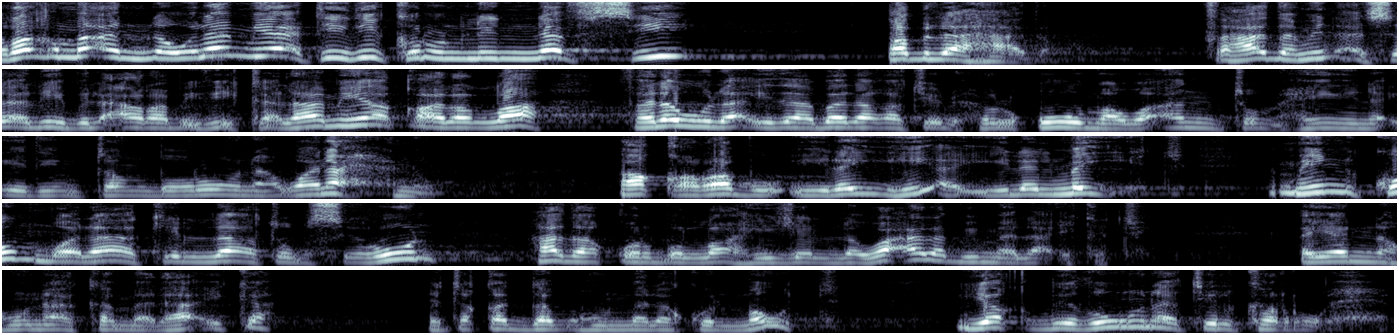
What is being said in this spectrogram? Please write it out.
رغم أنه لم يأتي ذكر للنفس قبل هذا. فهذا من أساليب العرب في كلامها. قال الله فلولا إذا بلغت الحلقوم وأنتم حينئذ تنظرون ونحن أقرب إليه أي إلى الميت. منكم ولكن لا تبصرون. هذا قرب الله جل وعلا بملائكته. أي أن هناك ملائكة يتقدمهم ملك الموت يقبضون تلك الروح.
